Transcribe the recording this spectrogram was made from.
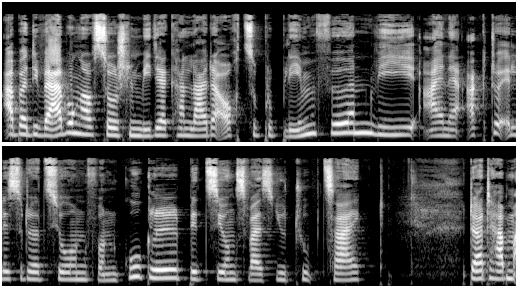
Aber die Werbung auf Social Media kann leider auch zu Problemen führen, wie eine aktuelle Situation von Google bzw. YouTube zeigt. Dort haben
